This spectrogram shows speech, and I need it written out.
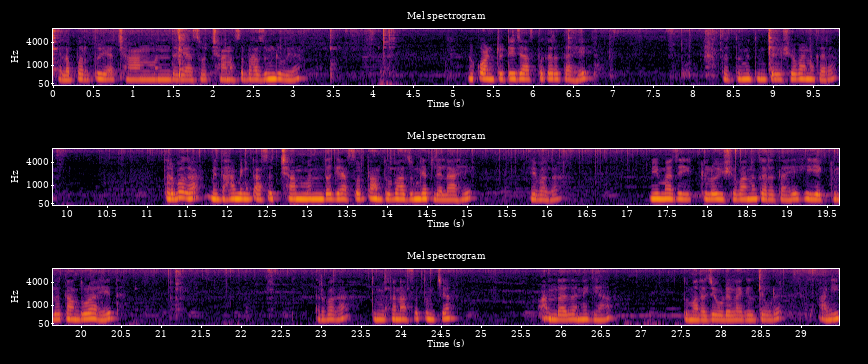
ह्याला परतूया. छान मंद गॅसवर छान असं भाजून घेऊया. मी क्वांटिटी जास्त करत आहे. तर तुम्ही तुमच्या हिशोबानं करा. तर बघा मी दहा मिनटं असं छान मंद गॅसवर तांदूळ भाजून घेतलेला आहे. हे बघा मी माझे एक किलो हिशोबानं करत आहे. हे एक किलो तांदूळ आहेत. तर बघा तुम्ही पण असं तुमच्या अंदाजाने घ्या. तुम्हाला जेवढं लागेल तेवढं. आणि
